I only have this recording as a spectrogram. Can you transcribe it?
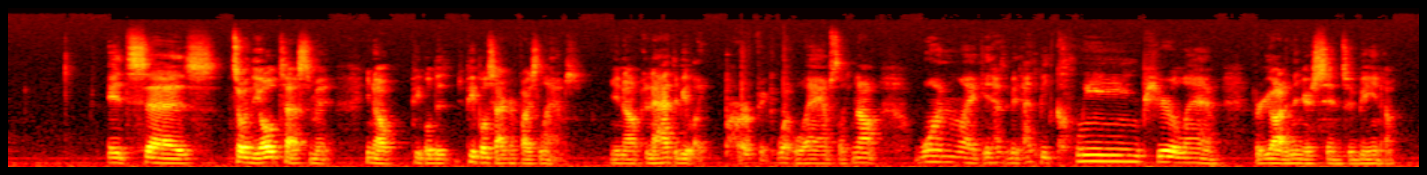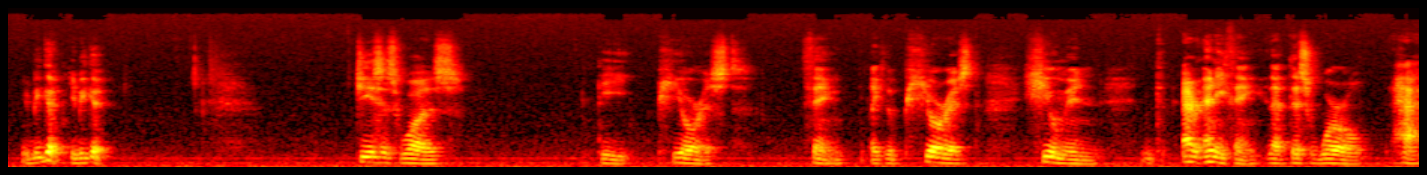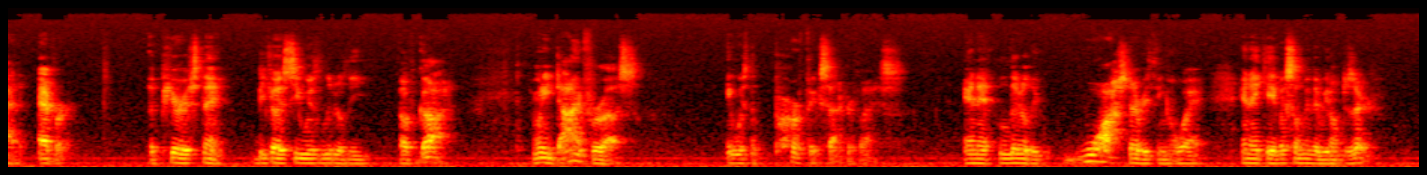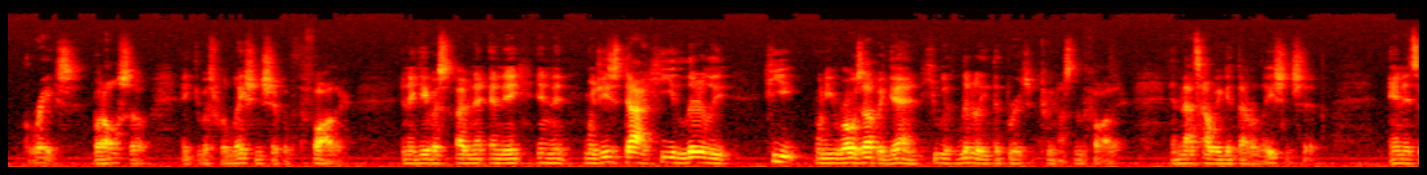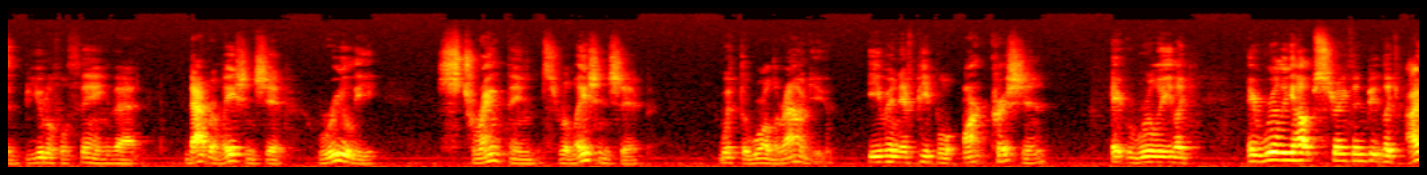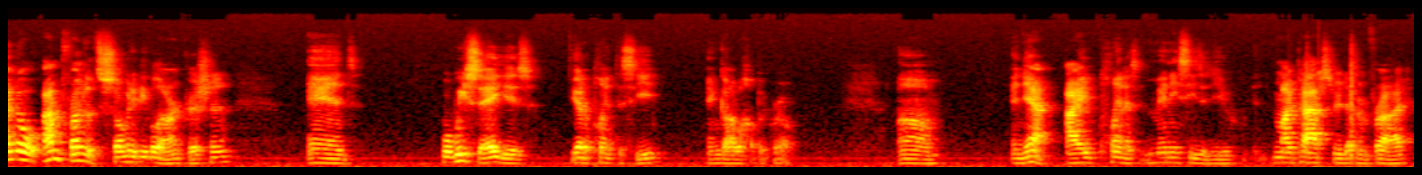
it says so in the Old Testament, you know, people did people sacrifice lambs, you know, and it had to be like perfect, what lambs, like not one like it has to be it had to be clean, pure lamb for God, and then your sins would be you know you'd be good, you'd be good. Jesus was the purest thing, like the purest human, anything that this world had ever. The purest thing, because he was literally of God. When he died for us, it was the perfect sacrifice. And it literally washed everything away. And it gave us something that we don't deserve grace. But also, it gave us relationship with the Father and it gave us and, it, and it, when Jesus died, he literally he when he rose up again, he was literally the bridge between us and the Father, and that's how we get that relationship, and it's a beautiful thing that that relationship really strengthens relationship with the world around you, even if people aren't Christian, it really like it really helps strengthen people. Like I know I'm friends with so many people that aren't Christian, and what we say is you got to plant the seed and god will help it grow. Um, and yeah i plant as many seeds as you. My pastor devin fry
